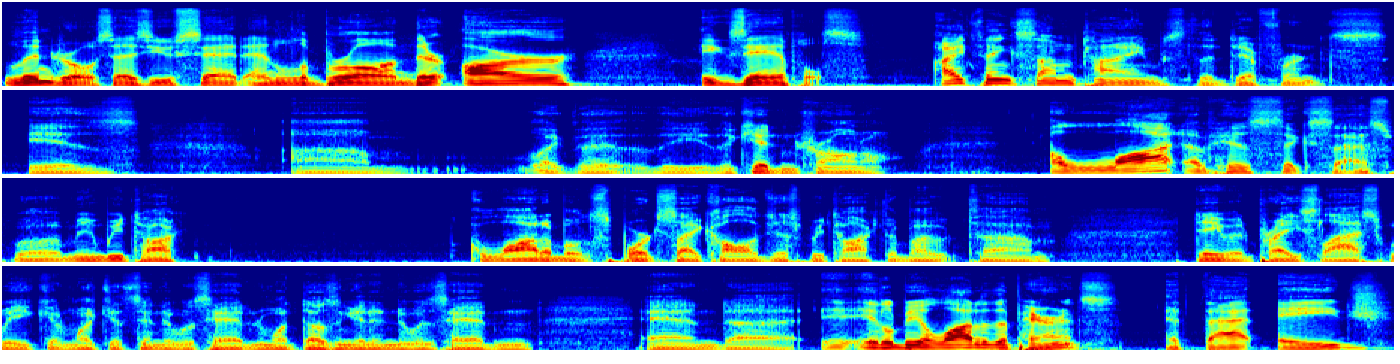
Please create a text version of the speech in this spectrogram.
Lindros, as you said, and LeBron. There are examples. I think sometimes the difference is, um, like the, the the kid in Toronto. A lot of his success. Well, I mean, we talk a lot about sports psychologists. We talked about um, David Price last week and what gets into his head and what doesn't get into his head, and and uh, it, it'll be a lot of the parents at that age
